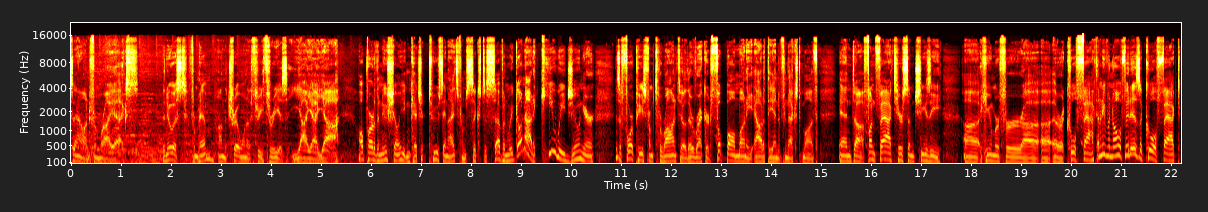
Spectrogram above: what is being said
sound from Ryex. The newest from him on the Trail 1033 is Ya Ya Ya. All part of the new show. You can catch it Tuesday nights from 6 to 7. We go now to Kiwi Jr. It's a four piece from Toronto. Their record, Football Money, out at the end of next month. And uh, fun fact here's some cheesy uh, humor for, uh, uh, or a cool fact. I don't even know if it is a cool fact.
